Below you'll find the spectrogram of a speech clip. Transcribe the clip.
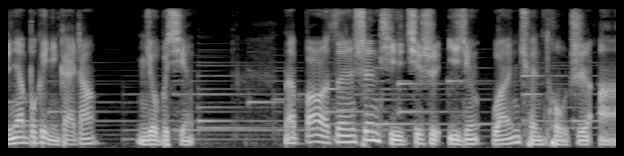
人家不给你盖章，你就不行。那保尔森身体其实已经完全透支啊，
